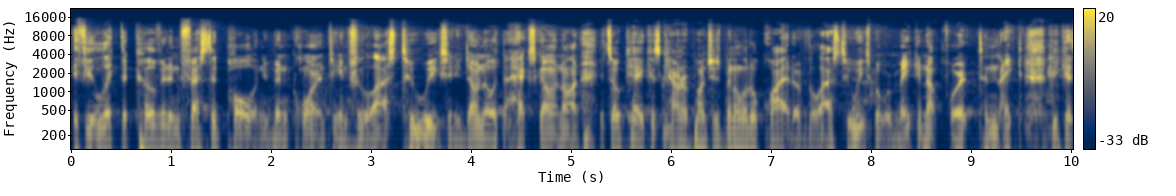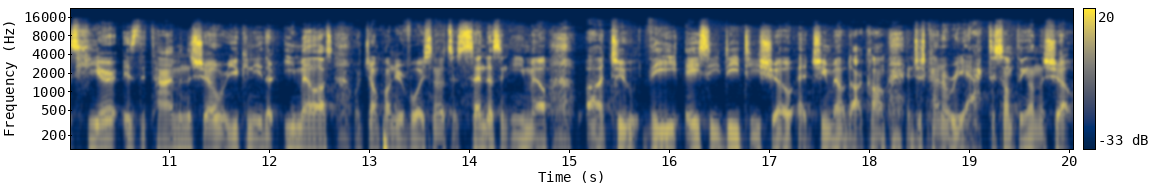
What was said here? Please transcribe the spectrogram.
if you licked a COVID infested pole and you've been quarantined for the last two weeks and you don't know what the heck's going on, it's okay because Counterpunch has been a little quiet over the last two weeks, but we're making up for it tonight. Because here is the time in the show where you can either email us or jump on your voice notes and send us an email uh, to theacdtshow at gmail.com and just kind of react to something on the show.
